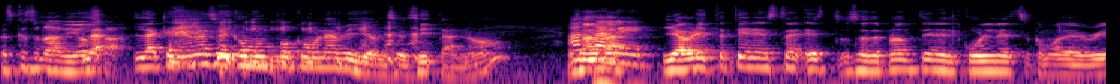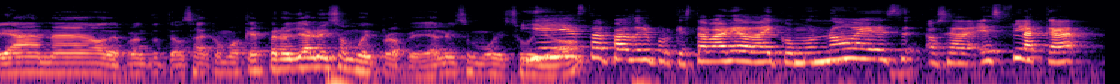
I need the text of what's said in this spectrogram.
Es que es una La, diosa. la querían hacer como un poco una billoncecita, ¿no? O sea, Ándale. y ahorita tiene este, esto, o sea, de pronto tiene el coolness como de Rihanna, o de pronto, te- o sea, como que, pero ya lo hizo muy propio, ya lo hizo muy suyo. Y ella está padre porque está variada y como no es, o sea, es flaca,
